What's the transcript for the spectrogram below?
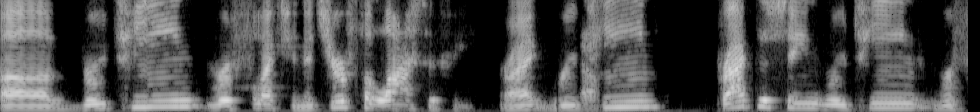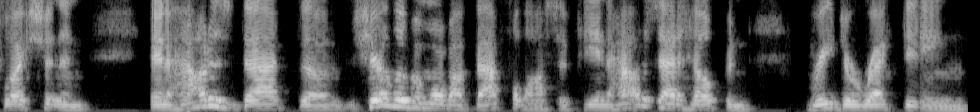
uh, routine reflection. It's your philosophy, right? Routine, yeah. practicing routine reflection, and and how does that uh, share a little bit more about that philosophy, and how does that help in redirecting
